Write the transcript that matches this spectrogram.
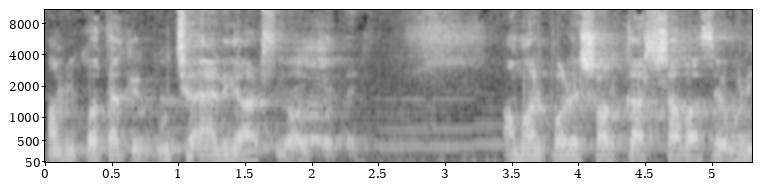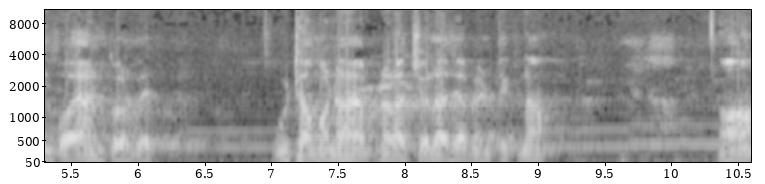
আমি কথাকে গুছায় নিয়ে আসছি অল্পতে। আমার পরে সরকার সাহেব আছে, উনি বয়ান করবে। উঠা মনে হয় আপনারা চলে যাবেন, ঠিক না? হ্যাঁ?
